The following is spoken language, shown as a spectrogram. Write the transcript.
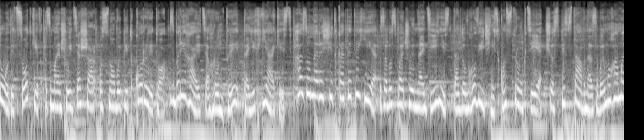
100% зменшується шар основи під корито, зберігаються ґрунти та їх якість. Газонна решітка ТТЄ забезпечує надійність та довговічність конструкції, що співставна з вимогами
